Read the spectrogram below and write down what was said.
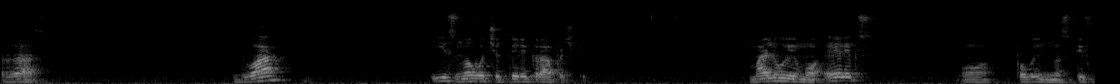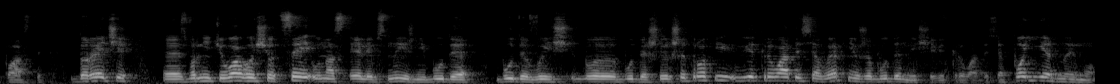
Раз. Два. І знову чотири крапочки. Малюємо еліпс. О, повинно співпасти. До речі, е, зверніть увагу, що цей у нас еліпс нижній буде, буде, вищ, буде ширше трохи відкриватися, верхній вже буде нижче відкриватися. Поєднуємо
